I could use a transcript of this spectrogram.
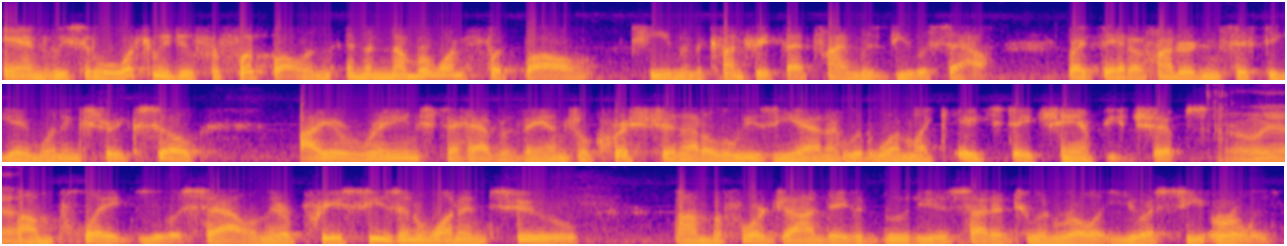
and we said, well, what can we do for football? And, and the number one football team in the country at that time was De La Salle, right? They had a 150 game winning streak. So I arranged to have Evangel Christian out of Louisiana, who had won like eight state championships, oh, yeah. um, play De La Salle. And they were preseason one and two um, before John David Booty decided to enroll at USC early.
